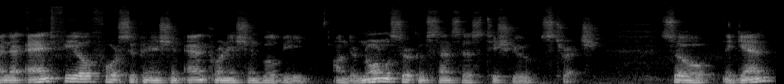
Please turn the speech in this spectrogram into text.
and the end feel for supination and pronation will be under normal circumstances tissue stretch. So again,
